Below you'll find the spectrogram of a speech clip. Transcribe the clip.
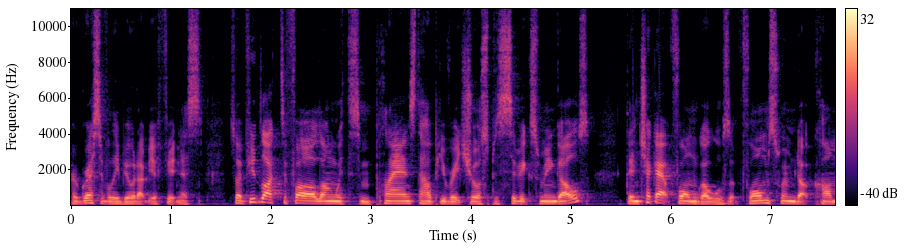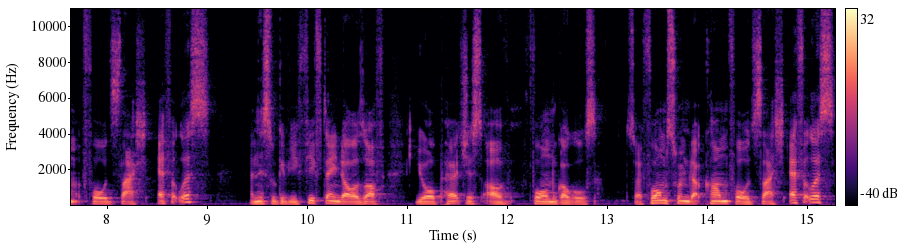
progressively build up your fitness. So if you'd like to follow along with some plans to help you reach your specific swimming goals, then check out Form Goggles at formswim.com forward slash effortless, and this will give you $15 off your purchase of Form Goggles. So formswim.com forward slash effortless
